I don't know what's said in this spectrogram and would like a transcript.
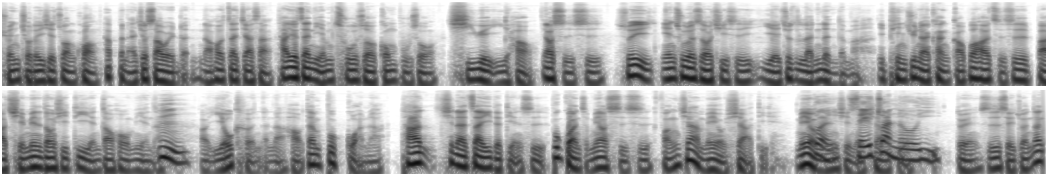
全球的一些状况，它本来就稍微冷，然后再加上它又在年初的时候公布说七月一号要实施，所以年初的时候其实。也就是冷冷的嘛，你平均来看，搞不好只是把前面的东西递延到后面了，嗯啊，有可能啊。好，但不管了，他现在在意的点是，不管怎么样实施，房价没有下跌，没有明显的谁赚而已。对，只是谁赚。那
